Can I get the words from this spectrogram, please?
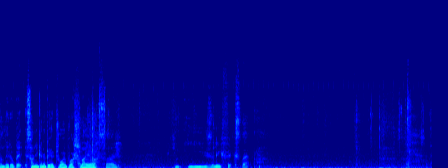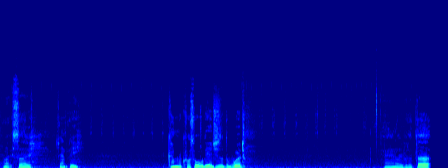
a little bit. It's only going to be a dry brush layer, so can easily fix that. like so gently coming across all the edges of the wood and over the dirt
